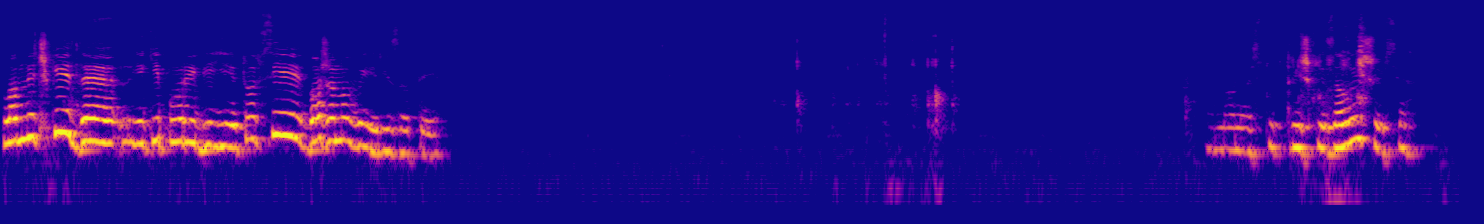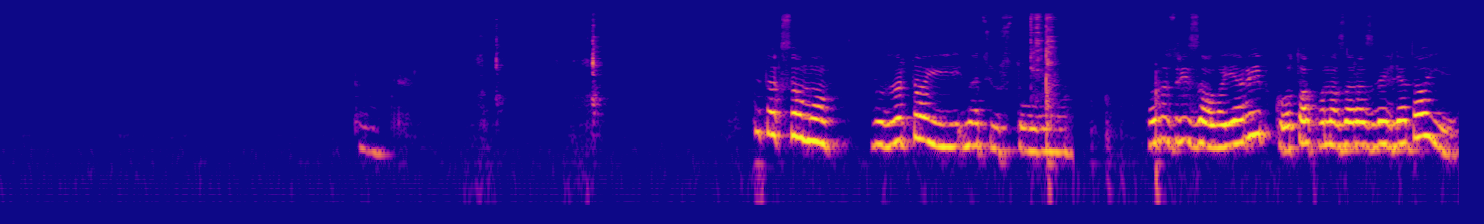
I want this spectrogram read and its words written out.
Плавнички, де які по рибі є, то всі бажано вирізати. У мене тут трішки залишився. Так. І так само розвертаю її на цю сторону. Порозрізала я рибку, отак вона зараз виглядає.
